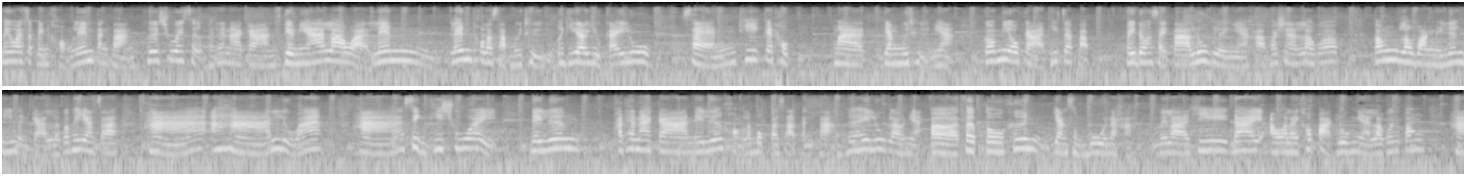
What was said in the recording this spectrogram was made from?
ไม่ว่าจะเป็นของเล่นต่างๆ เพื่อช่วยเสริมพัฒนาการ เดี๋ยวนี้เราอะเล่นเล่นโทรศัพท์มือถือบางทีเราอยู่ใกล้ลูก แสงที่กระทบมายังมือถือเนี่ยก็มีโอกาสที่จะแบบไปโดนสายตาลูกเลยเงี้ยค่ะ เพราะฉะนั้นเราก็ต้องระวังในเรื่องนี้เหมือนกัน แล้วก็พยายามจะหาอาหารหรือว่าหาสิ่งที่ช่วยในเรื่อง พัฒนาการในเรื่องของระบบประสาทต่างๆ เพื่อให้ลูกเราเนี่ยเเติบโตขึ้นอย่างสมบูรณ์นะคะ เวลาที่ได้เอาอะไรเข้าปากลูกเนี่ยเราก็จะต้องหา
